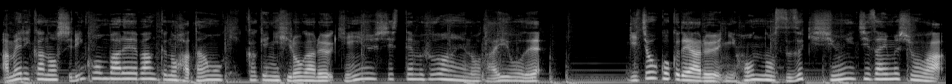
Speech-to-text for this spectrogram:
アメリカのシリコンバレーバンクの破綻をきっかけに広がる金融システム不安への対応で議長国である日本の鈴木俊一財務省は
